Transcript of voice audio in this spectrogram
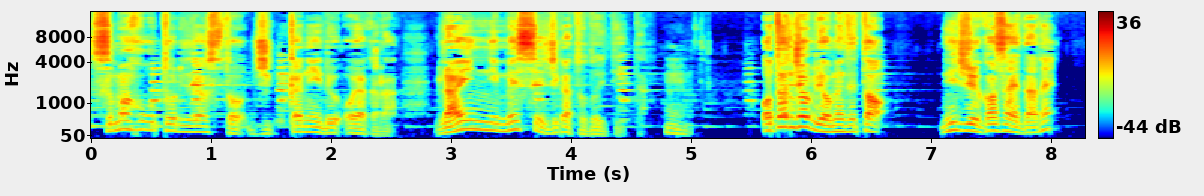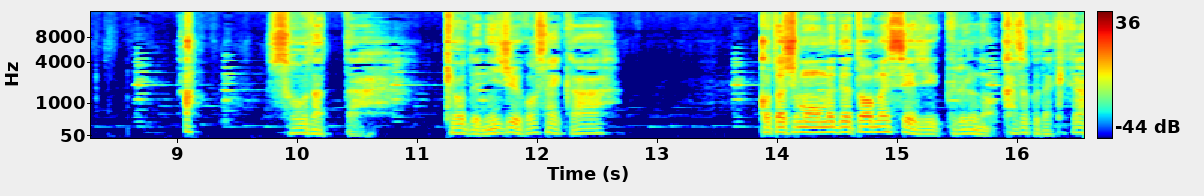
スマホを取り出すと実家にいる親から LINE にメッセージが届いていた。お誕生日おめでとう。25歳だね。そうだった。今日で25歳か。今年もおめでとうメッセージくれるの家族だけか。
